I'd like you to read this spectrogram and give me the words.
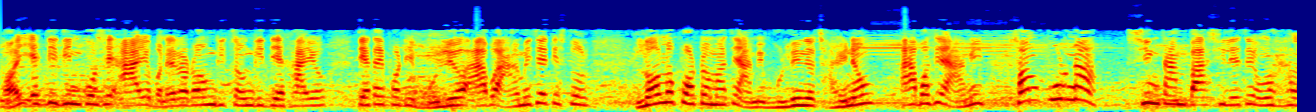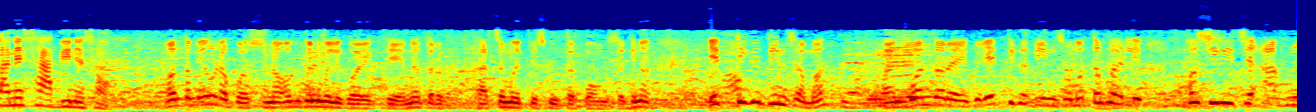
है। यति दिन कसै आयो भनेर रङ्गी चङ्गी देखायो त्यतैपट्टि भुल्यो। अब हामी चाहिँ त्यस्तो ललोपटोमा चाहिँ हामी भुलिने छैनौँ। अब चाहिँ हामी सम्पूर्ण सिङतामवासीले चाहिँ उहाँलाई नै साथ दिनेछौँ। अन्तमा एउटा प्रश्न अघि पनि मैले गरेको थिएँ होइन तर खासै मैले त्यसको उत्तर पाउन सकिनँ। यत्तिको दिनसम्म बन्द रहेको यत्तिको दिनसम्म तपाईँहरूले कसरी चाहिँ आफ्नो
